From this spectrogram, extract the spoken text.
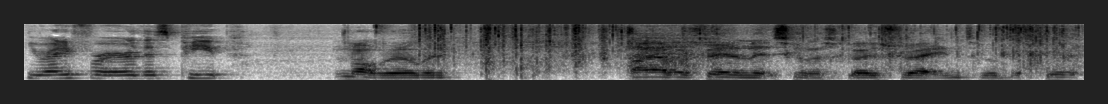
You ready for this peep? Not really. I have a feeling it's going to go straight into the bucket.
